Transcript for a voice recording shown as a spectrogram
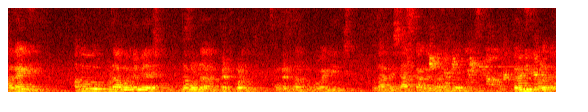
ಹಾಗಾಗಿ ಅದು ಕೂಡ ಒಮ್ಮೊಮ್ಮೆ ನಮ್ಮನ್ನ ಕಟ್ಟಿಕೊಡುತ್ತೆ ಸಂಘಟನಾತ್ಮಕವಾಗಿ ಉದಾಹರಣೆ ಶಾಸಕಾಂಗದ ಒಂದು ಪರಿಣಿತಿ ಒಳಗೆ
